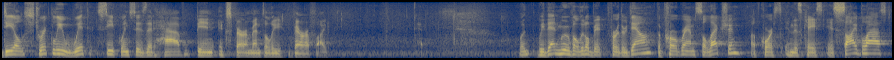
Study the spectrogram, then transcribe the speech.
deal strictly with sequences that have been experimentally verified. We then move a little bit further down. The program selection, of course, in this case, is PSI-BLAST.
